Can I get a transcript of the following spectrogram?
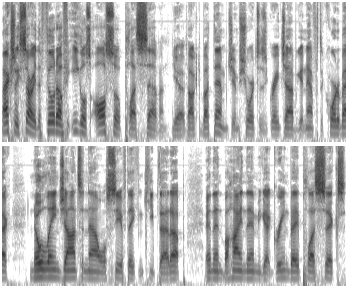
Actually, sorry, the Philadelphia Eagles also plus seven. Yeah, talked about them. Jim Schwartz does a great job getting after the quarterback. No Lane Johnson now. We'll see if they can keep that up. And then behind them, you got Green Bay plus six.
